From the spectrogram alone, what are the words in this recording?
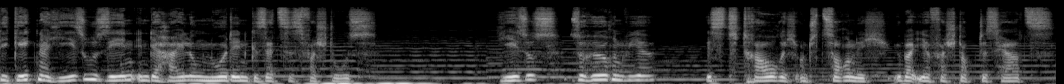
Die Gegner Jesu sehen in der Heilung nur den Gesetzesverstoß. Jesus, so hören wir, ist traurig und zornig über ihr verstocktes Herz.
